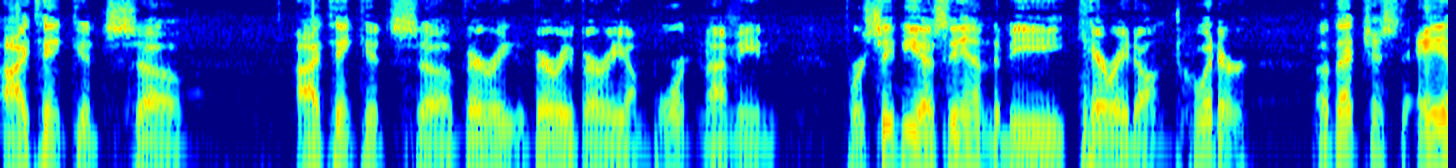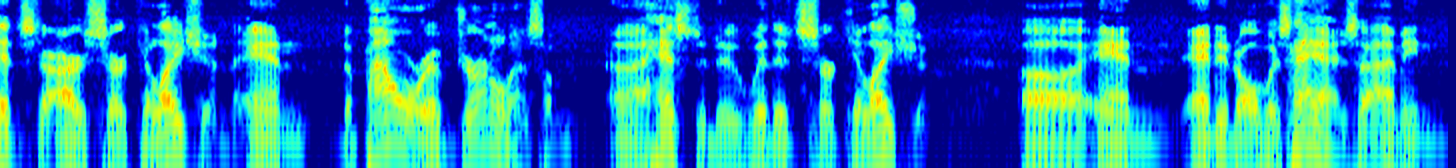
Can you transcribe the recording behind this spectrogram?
I think it's uh, I think it's uh, very, very, very important. I mean, for CBSN to be carried on Twitter, uh, that just adds to our circulation and the power of journalism uh, has to do with its circulation, uh, and and it always has. I mean,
